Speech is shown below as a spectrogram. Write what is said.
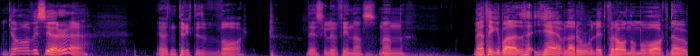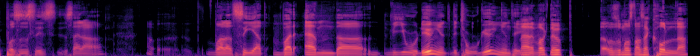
Ja, visst gör det det? Jag vet inte riktigt vart det skulle finnas, men Men jag tänker bara, jävla roligt för honom att vakna upp och så, så, så här, bara se att varenda, vi gjorde ju inget, vi tog ju ingenting. nej, vakna upp och så måste han så här kolla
